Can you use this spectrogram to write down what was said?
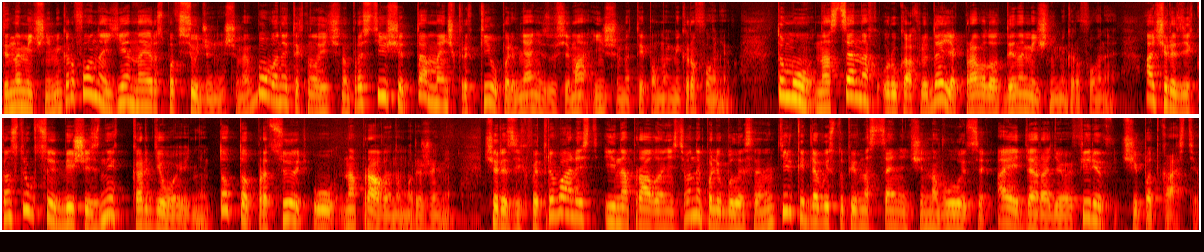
Динамічні мікрофони є найрозповсюдженішими, бо вони технологічно простіші та менш крихкі у порівнянні з усіма іншими типами мікрофонів. Тому на сценах у руках людей, як правило, динамічні мікрофони, а через їх конструкцію більшість з них кардіоїдні, тобто працюють у направленому режимі. Через їх витривалість і направленість вони полюбилися не тільки для виступів на сцені чи на вулиці, а й для радіоефірів чи подкастів.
